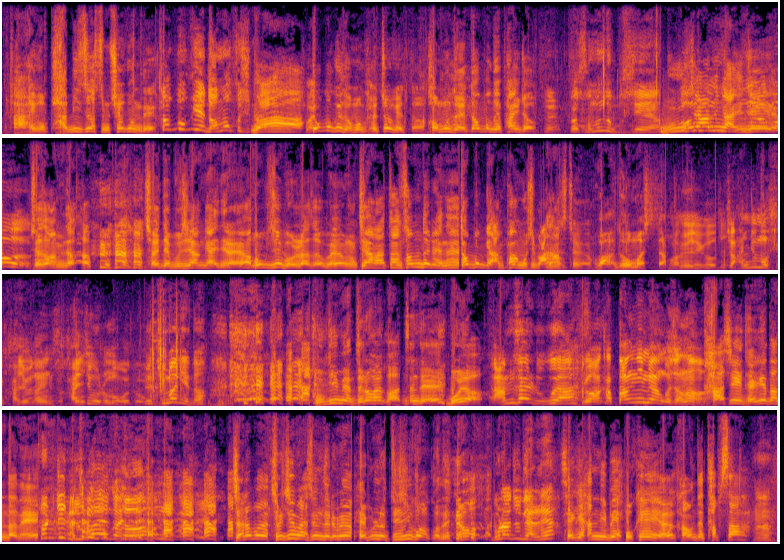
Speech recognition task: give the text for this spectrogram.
아 이거 밥 있었으면 최고인데. 떡볶이에 넣어 먹고 싶다 와 떡볶이 너무 결정했다. 검은도에 떡볶이 팔죠? 왜 검은도 무시해요? 무시하는 게 아니지. 무시하고. 죄송합니다. 절대 무시한 게 아니라요. 혹시 몰라서. 왜냐면 제가 갔던 섬들에는 떡볶이 안 파는 곳이 많았어요. 와 너무 맛있다. 아 근데 이거 진짜 한 주먹씩 가지고 다니면서 간식으로 먹어도. 주머니에 넣어 국이면 들어갈 것 같은데. 뭐야? 암살 누구야? 그거 아까 빵님이 한 거잖아. 가시 되게 단단해. 현진 아 누가 참돔까지 했어? 자 여러분 솔직히 말씀드리면 배불러 뒤질 것 같거든요. 몰아주기 할래요? 세 개 한 입에? 오케이 여기 가운데 탑사 응.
